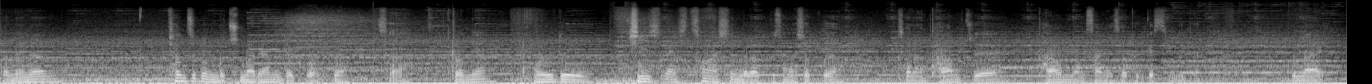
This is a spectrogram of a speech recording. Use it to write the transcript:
그러면은 편집은 뭐 주말에 하면 될 것 같고요. 자, 그러면 오늘도 긴 시간 시청하시느라 고생하셨고요. 저는 다음 주에 다음 영상에서 뵙겠습니다. 굿나잇.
